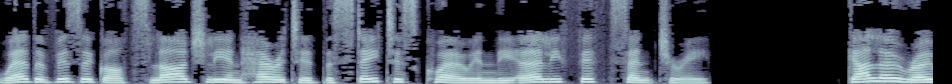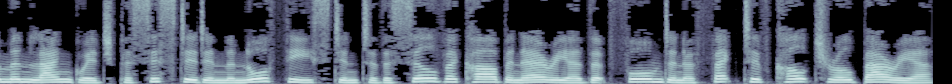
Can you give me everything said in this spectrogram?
where the Visigoths largely inherited the status quo in the early 5th century. Gallo-Roman language persisted in the northeast into the Silva Carbonaria that formed an effective cultural barrier,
